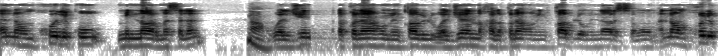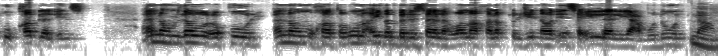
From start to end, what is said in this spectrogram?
أنهم خلقوا من نار مثلا نعم. والجن خلقناه من قبل والجن خلقناه من قبل من نار السموم أنهم خلقوا قبل الإنس أنهم ذو عقول أنهم مخاطبون أيضا بالرسالة وما خلقت الجن والإنس إلا ليعبدون. نعم.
